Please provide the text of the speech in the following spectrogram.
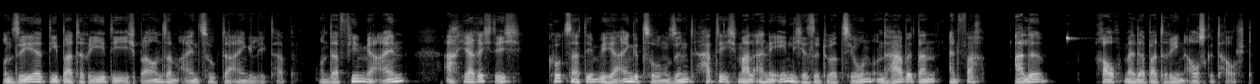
und sehe die Batterie, die ich bei unserem Einzug da eingelegt habe. Und da fiel mir ein, ach ja, richtig, kurz nachdem wir hier eingezogen sind, hatte ich mal eine ähnliche Situation und habe dann einfach alle Rauchmelderbatterien ausgetauscht.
